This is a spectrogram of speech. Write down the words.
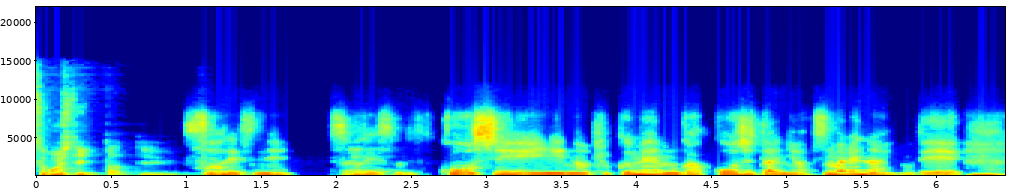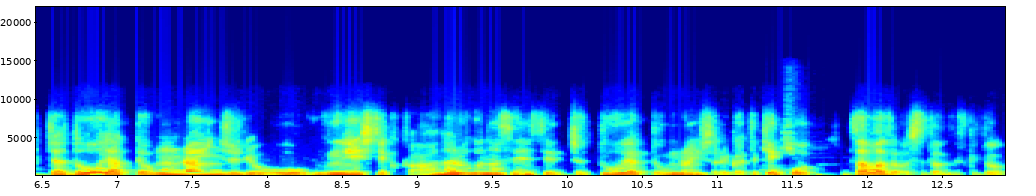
過ごしていったっていう。そうですね。そうです、そうです。講師の局面も学校自体に集まれないので、うん。じゃあどうやってオンライン授業を運営していくか、アナログな先生、じゃあどうやってオンラインしたらいいかって結構ざわざわしてたんですけど、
